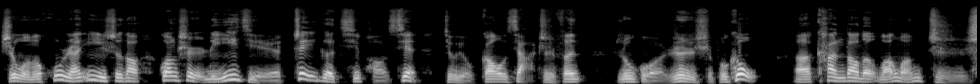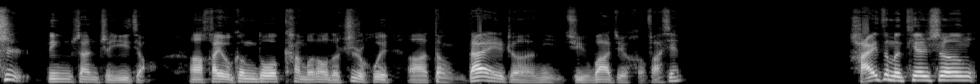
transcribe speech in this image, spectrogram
使我们忽然意识到，光是理解这个起跑线就有高下之分。如果认识不够，啊，看到的往往只是冰山之一角，啊，还有更多看不到的智慧啊，等待着你去挖掘和发现。孩子们天生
